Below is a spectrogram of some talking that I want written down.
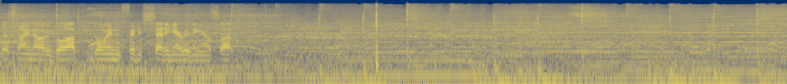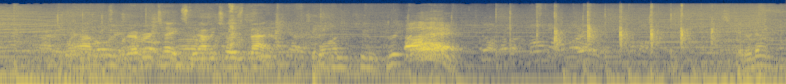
Just so I know to go up, go in and finish setting everything else up. Whatever it takes, we have each other's back. One, two, three. Let's Get her done.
